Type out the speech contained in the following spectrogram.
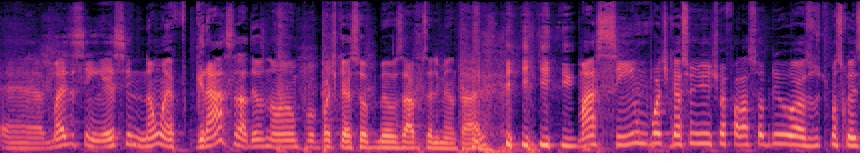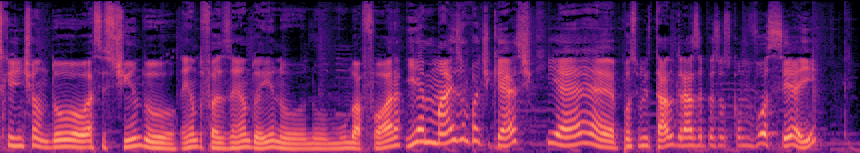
É, mas assim, esse não é, graças a Deus, não é um podcast sobre meus hábitos alimentares. mas sim um podcast onde a gente vai falar sobre as últimas coisas que a gente andou assistindo, lendo, fazendo aí no, no mundo afora. E é mais um podcast que é possibilitado graças a pessoas como você aí.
